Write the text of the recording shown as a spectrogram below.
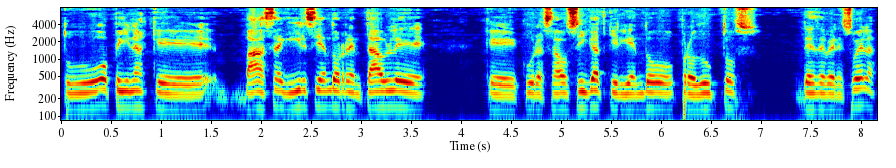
¿tú opinas que va a seguir siendo rentable que Curazao siga adquiriendo productos desde Venezuela?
